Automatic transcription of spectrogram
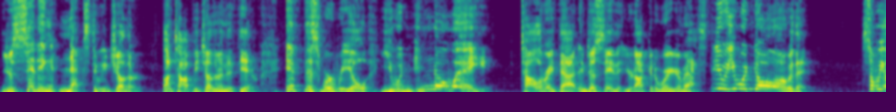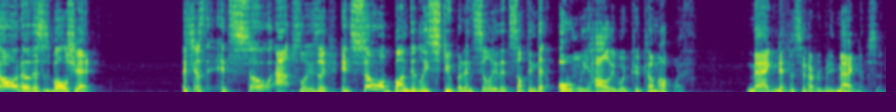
You're sitting next to each other, on top of each other in the theater. If this were real, you would in no way tolerate that and just say that you're not going to wear your mask. You you wouldn't go along with it. So we all know this is bullshit. It's just, it's so absolutely silly. It's so abundantly stupid and silly that something that only Hollywood could come up with. Magnificent, everybody. Magnificent.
